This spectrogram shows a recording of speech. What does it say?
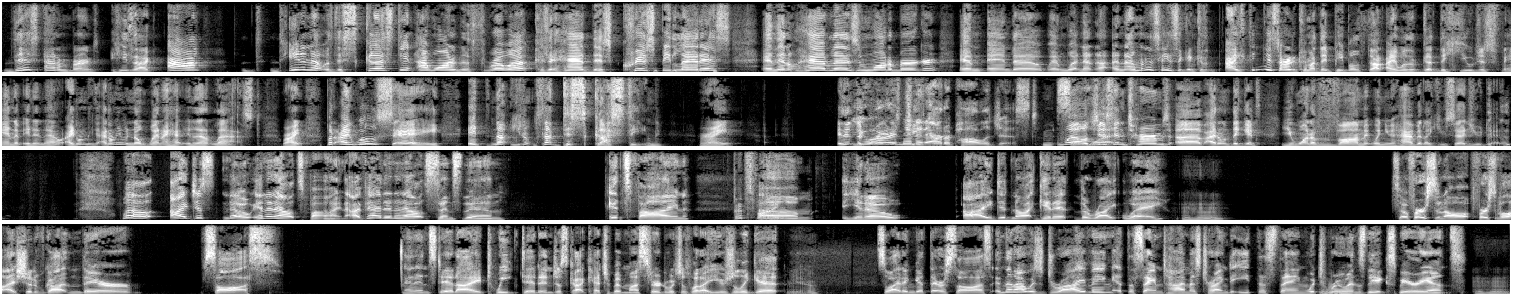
this Adam Burns, he's like, I In and Out was disgusting. I wanted to throw up because it had this crispy lettuce, and they don't have lettuce in Whataburger, and and uh, and whatnot. And I'm going to say this again because I think it started to come out that people thought I was the hugest fan of In and Out. I don't think I don't even know when I had In and Out last, right? But I will say it not you know it's not disgusting, right? The You are an in and out apologist. Well, just in terms of, I don't think it's you want to vomit when you have it, like you said you did. Well, I just no, In and Out's fine. I've had In and Out since then. It's fine. That's fine. Um, you know, I did not get it the right way. mm-hmm. So first and all, first of all, I should have gotten their sauce. And instead I tweaked it and just got ketchup and mustard, which is what I usually get. Yeah. So I didn't get their sauce. And then I was driving at the same time as trying to eat this thing, which Mhm. ruins the experience. Mm-hmm.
